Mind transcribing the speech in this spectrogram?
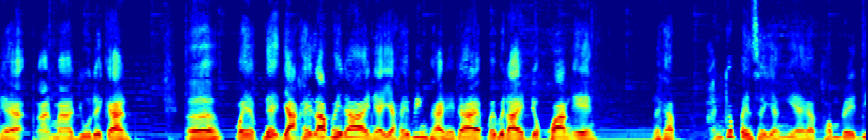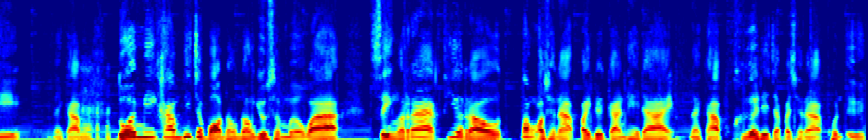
เนี่ยงั้นมาอยู่ด้วยกัน เออไม่เนี่ยอยากให้รับให้ได้เนี่ยอยากให้วิ่งแผนให้ได้ ไม่เป็นไร เดี๋ยวคว้างเองนะครับมันก็เป็นซะอย่างนี้ยครับทอมเบรดี้ นะครับอ่าฮะโดยมีคำที่จะบอกน้องๆอยู่เสมอว่า สิ่งแรกที่เราต้องเอาชนะไปด้วยกันให้ได้นะครับ เพื่อที่จะไปชนะคนอื่น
